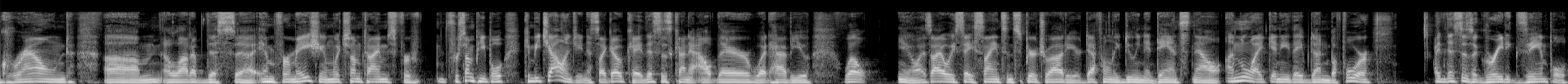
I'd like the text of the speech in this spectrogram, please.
ground um, a lot of this uh, information, which sometimes for for some people can be challenging. It's like, okay, this is kind of out there, what have you. Well, you know, as I always say, science and spirituality are definitely doing a dance now, unlike any they've done before. And this is a great example.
